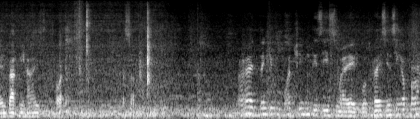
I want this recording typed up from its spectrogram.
And back behind toilet. What's up? Alright, thank you for watching. This is my workplace in Singapore.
